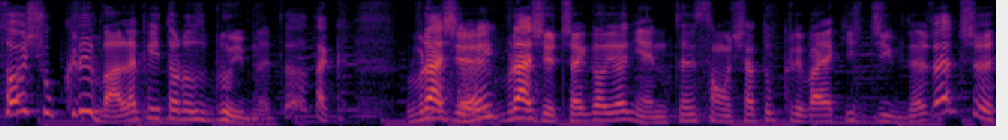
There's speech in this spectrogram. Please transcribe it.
coś ukrywa. Lepiej to rozbrójmy. To tak w razie, Okej. w razie czego, ja nie wiem, ten sąsiad ukrywa jakieś dziwne rzeczy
